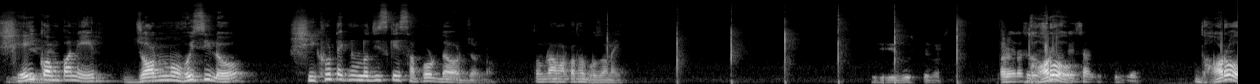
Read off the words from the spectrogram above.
সেই কোম্পানির জন্ম হয়েছিল শিখো টেকনোলজিসকে সাপোর্ট দেওয়ার জন্য। তোমরা আমার কথা বোঝো নাই। বুঝতে পারছি। ধরো ধরো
